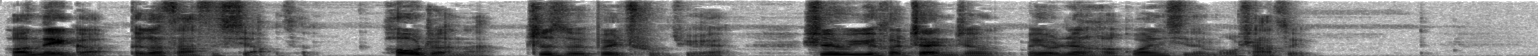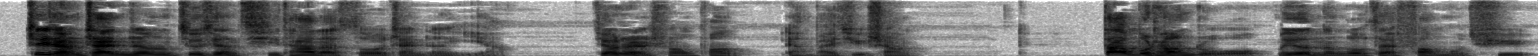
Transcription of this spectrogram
和那个德克萨斯小子。后者呢，之所以被处决，是由于和战争没有任何关系的谋杀罪。这场战争就像其他的所有战争一样，交战双方两败俱伤。大牧场主没有能够在放牧区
